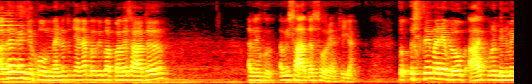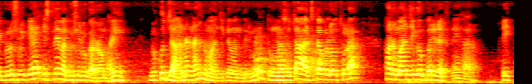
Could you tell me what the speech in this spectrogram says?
अगर गैस देखो, मैंने तो जाना अभी पापा के साथ. अभी देखो, अभी सात दस हो रहे हैं, ठीक है. तो इसलिए मैंने ब्लॉग आज पूरा दिन में क्यों शुरू किया इसलिए मैं भी शुरू कर रहा हूँ भाई. मेरे को जाना ना हनुमान जी के मंदिर में तो मैं सोचा आज का ब्लॉग थोड़ा हनुमान जी के ऊपर ही रखते हैं सारा, ठीक?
